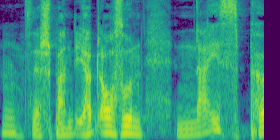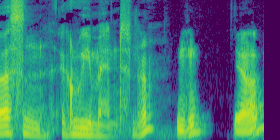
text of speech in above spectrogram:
Hm, sehr spannend. Ihr habt auch so ein Nice Person Agreement, ne? Mhm. Ja,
